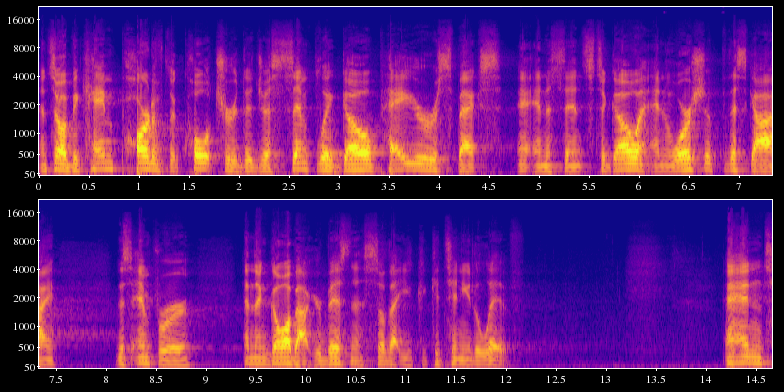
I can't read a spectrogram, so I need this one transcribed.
And so it became part of the culture to just simply go pay your respects, in a sense, to go and worship this guy, this emperor, and then go about your business so that you could continue to live. And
